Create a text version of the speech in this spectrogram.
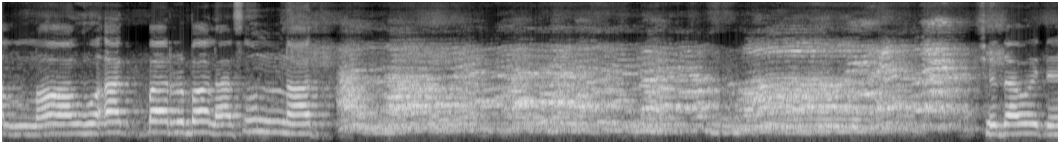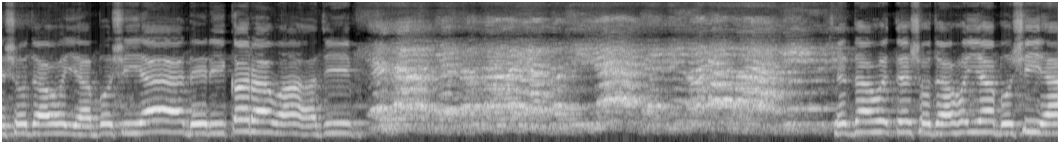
আল্লাহু আকবার বলা সুন্নত। সেদা হইতে সোজা হইয়া বসিয়া দেরি করা ওয়াজিব। সেদা হইতে সোজা হইয়া বসিয়া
